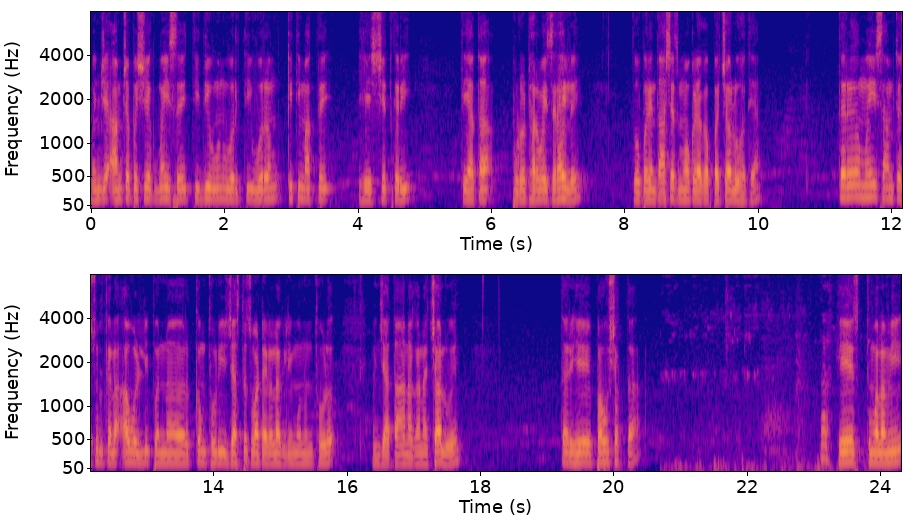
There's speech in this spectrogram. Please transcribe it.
म्हणजे आमच्यापाशी एक म्हैस आहे ती देऊन वरती वरम किती मागते हे शेतकरी ते आता पुढं ठरवायचं राहिलं आहे तोपर्यंत अशाच मोकळ्या गप्पा चालू होत्या. तर म्हैस आमच्या चुलत्याला आवडली पण रक्कम थोडी जास्तच वाटायला लागली म्हणून थोडं म्हणजे आता आनागाना चालू आहे. तर हे पाहू शकता. हे तुम्हाला मी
